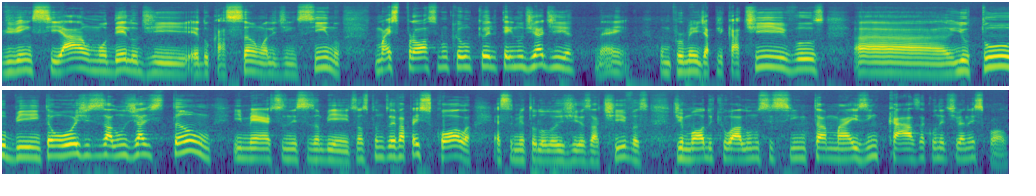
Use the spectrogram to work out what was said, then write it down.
vivenciar um modelo de educação, ali, de ensino, mais próximo que o que ele tem no dia a dia. Né? Por meio de aplicativos, uh, YouTube. Então hoje esses alunos já estão imersos nesses ambientes. Nós precisamos levar para a escola essas metodologias ativas, de modo que o aluno se sinta mais em casa quando ele estiver na escola.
